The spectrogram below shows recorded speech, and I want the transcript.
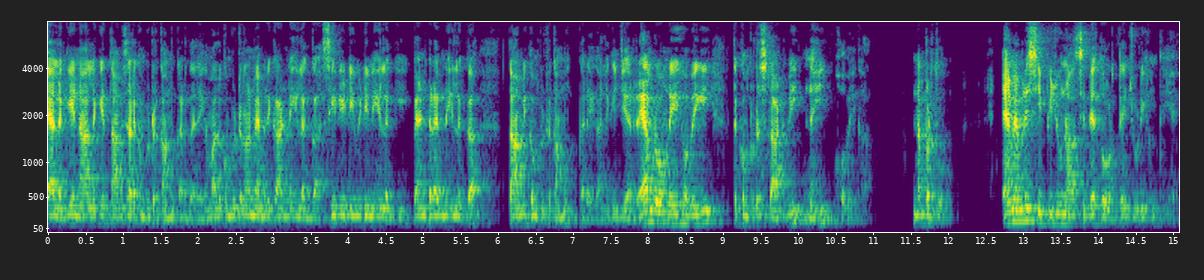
ਇਹ ਲੱਗੇ, ਨਾ ਲੱਗੇ, ਤਾਂ ਵੀ ਸਾਡਾ ਕੰਪਿਊਟਰ ਕੰਮ ਕਰਦਾ ਰਹੇਗਾ। ਮੰਨ ਲਓ ਕੰਪਿਊਟਰ ਨਾਲ ਮੈਮਰੀ ਕਾਰਡ ਨਹੀਂ ਲੱਗਾ CD DVD ਨਹੀਂ ਲੱਗੀ ਪੈਨ ਡਰਾਈਵ ਨਹੀਂ ਲੱਗਾ, ਤਾਂ ਵੀ ਕੰਪਿਊਟਰ ਕੰਮ ਕਰੇਗਾ। ਲੇਕਿਨ ਜੇ ਰੈਮ ਰੋਮ ਨਹੀਂ ਹੋਵੇਗੀ, ਤਾਂ ਕੰਪਿਊਟਰ ਸਟਾਰਟ ਵੀ ਨਹੀਂ ਹੋਵੇਗਾ। ਨੰਬਰ 2 ਇਹ ਮੈਮਰੀ CPU ਨਾਲ ਸਿੱਧੇ ਤੌਰ ਤੇ ਜੁੜੀ ਹੁੰਦੀ ਹੈ।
